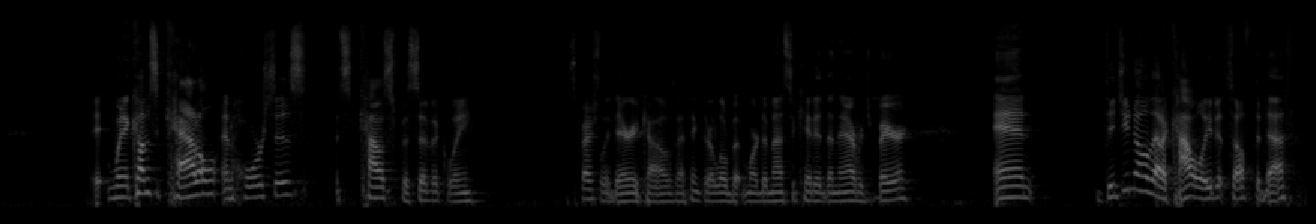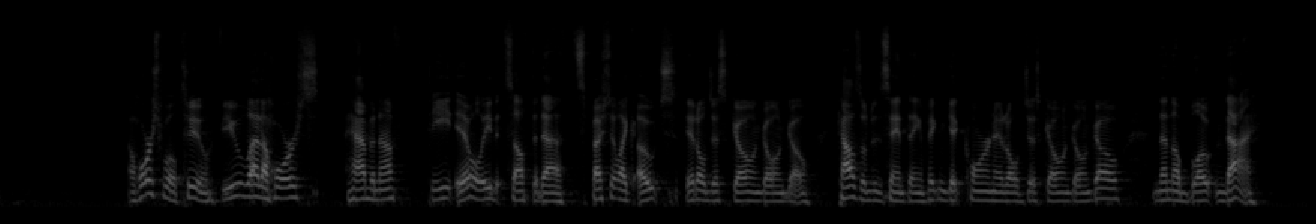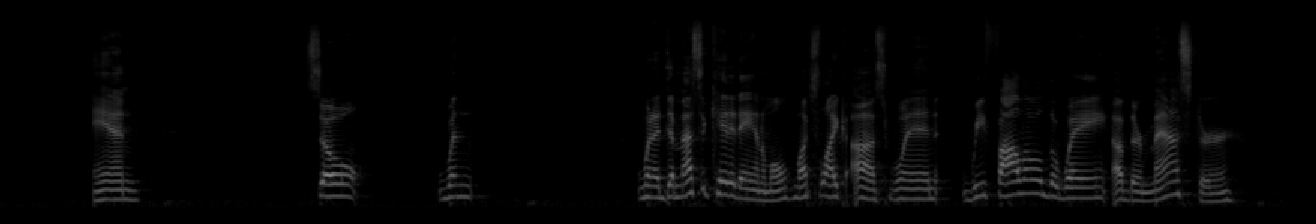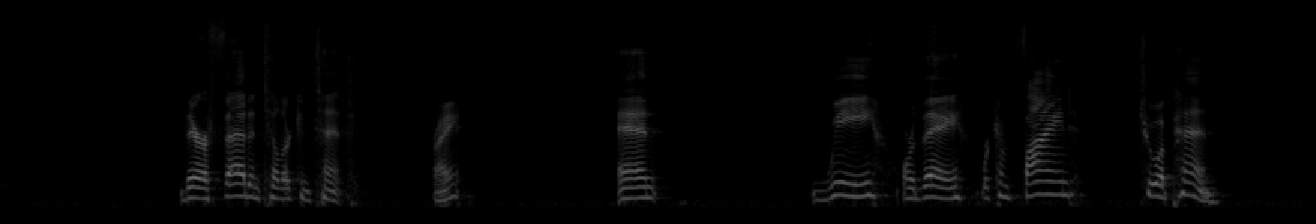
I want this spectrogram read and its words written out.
it, when it comes to cattle and horses, cows specifically, especially dairy cows, I think they're a little bit more domesticated than the average bear. And did you know that a cow will eat itself to death? A horse will too. If you let a horse have enough to eat, it will eat itself to death, especially like oats. It'll just go and go and go. Cows will do the same thing. If it can get corn, it'll just go and go and go, and then they'll bloat and die. And so when when a domesticated animal, much like us, when we follow the way of their master, they're fed until they're content, right? And we or they were confined to a pen.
